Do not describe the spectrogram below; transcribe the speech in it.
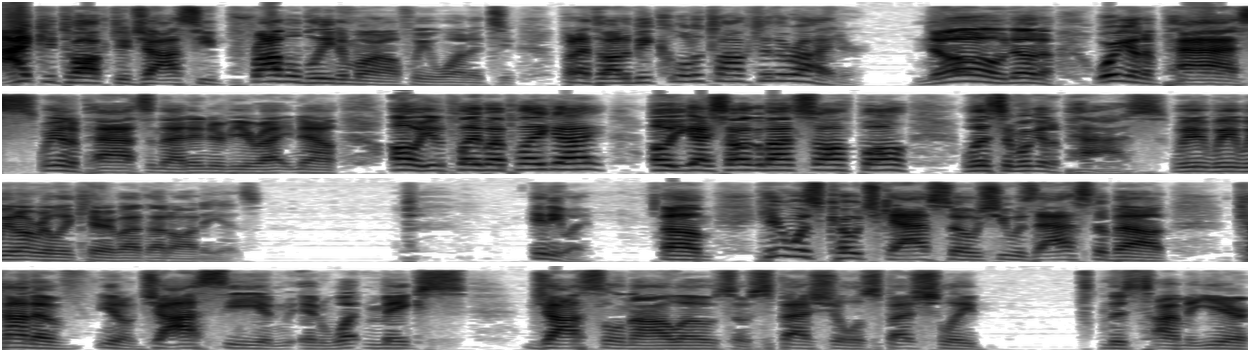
I could talk to Jossie probably tomorrow if we wanted to, but I thought it'd be cool to talk to the writer. No, no, no. We're gonna pass. We're gonna pass in that interview right now. Oh, you're the play-by-play guy. Oh, you guys talk about softball. Listen, we're gonna pass. We we, we don't really care about that audience. Anyway, um, here was Coach Gasso. She was asked about kind of you know Jossie and and what makes Jocelyn Alo so special, especially this time of year.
